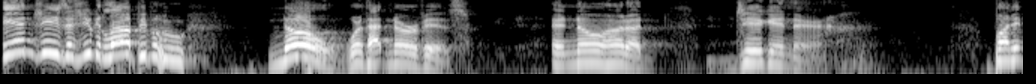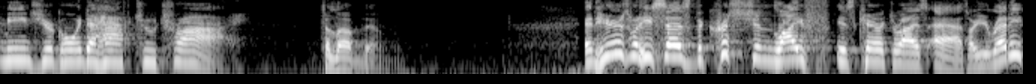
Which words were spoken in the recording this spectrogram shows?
In Jesus, you can love people who know where that nerve is and know how to dig in there. But it means you're going to have to try to love them. And here's what he says the Christian life is characterized as. Are you ready?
